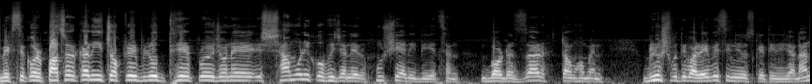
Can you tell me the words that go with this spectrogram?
মেক্সিকোর পাচারকারী চক্রের বিরুদ্ধে প্রয়োজনে সামরিক অভিযানের হুঁশিয়ারি দিয়েছেন বর্ডার জার টম হোমেন। বৃহস্পতিবার এবিসি নিউজকে তিনি জানান,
